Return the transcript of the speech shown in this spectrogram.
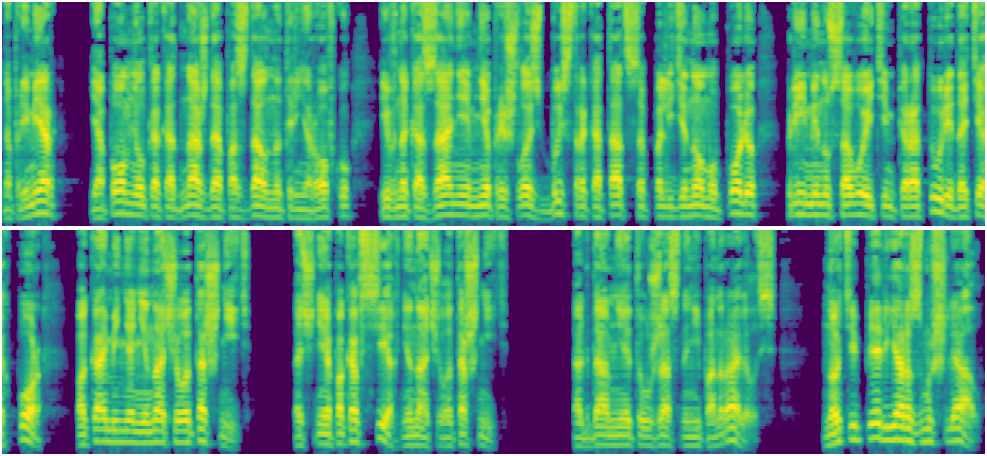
Например, я помнил, как однажды опоздал на тренировку, и в наказание мне пришлось быстро кататься по ледяному полю при минусовой температуре до тех пор, пока меня не начало тошнить. Точнее, пока всех не начало тошнить. Тогда мне это ужасно не понравилось, но теперь я размышлял,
